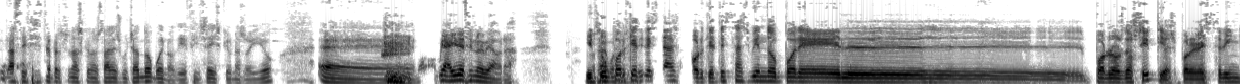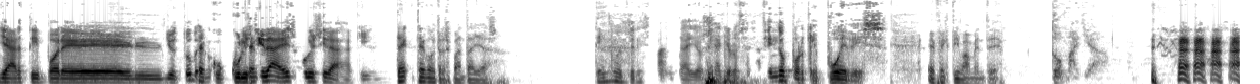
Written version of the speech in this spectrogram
las 17 personas que nos están escuchando, bueno, 16, que una soy yo. Eh, hay 19 ahora. ¿Y tú por qué si- te estás, por qué te estás viendo por el, por los dos sitios, por el StreamYard y por el YouTube? Tengo- curiosidad, es curiosidad aquí. Te- tengo tres pantallas. Tengo tres pantallas, o sea que lo estás haciendo porque puedes. Efectivamente. Toma ya.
